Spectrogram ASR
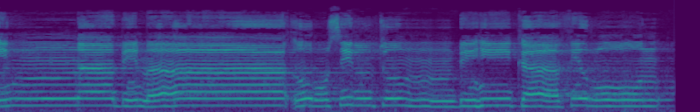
إنا بما أرسلتم به كافرون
